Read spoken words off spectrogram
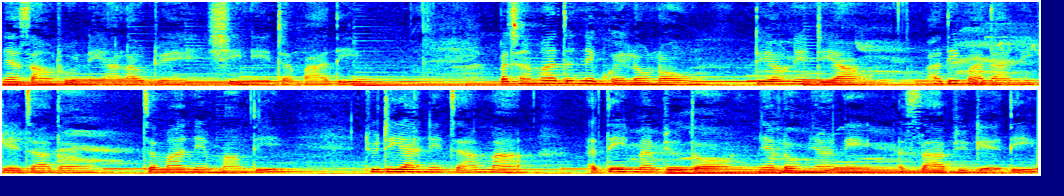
မျက်ဆောင်ထိုးနေရာလောက်တွင် ရှိနေတတ်ပါသည်။ပထမတစ်နှစ်ခွဲလုံးလုံးတယောက်နှင့်တယောက်ဖတိပါတာနေခဲ့ကြသောကျမနှင့်မောင်သည်ဒုတိယနှစ်ကြာမှအတိမတ်ပြုသောမျက်လုံးများနှင့်အစာပြုခဲ့သည်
